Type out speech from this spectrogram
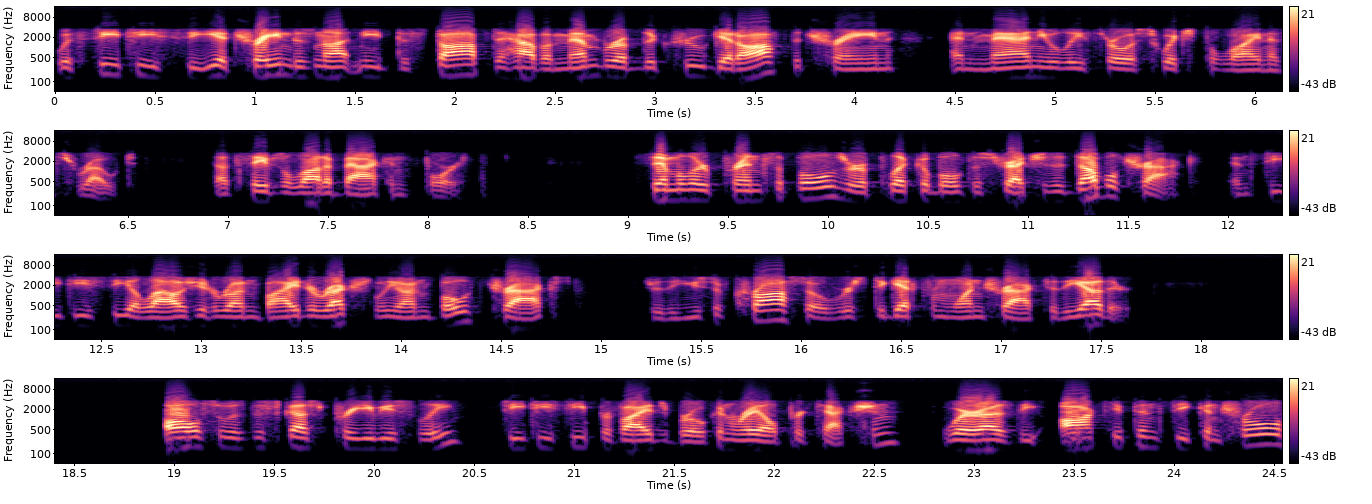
With CTC, a train does not need to stop to have a member of the crew get off the train and manually throw a switch to line its route. That saves a lot of back and forth. Similar principles are applicable to stretches of double track, and CTC allows you to run bidirectionally on both tracks through the use of crossovers to get from one track to the other. Also, as discussed previously, CTC provides broken rail protection, whereas the Occupancy Control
